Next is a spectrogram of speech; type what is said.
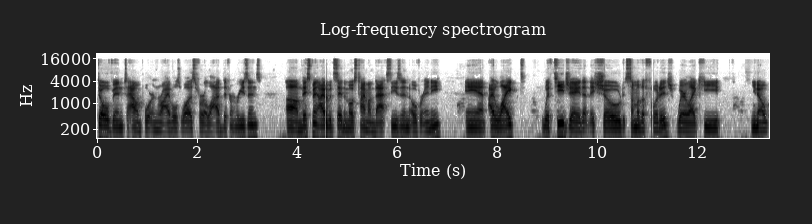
dove into how important rivals was for a lot of different reasons. Um, they spent, I would say, the most time on that season over any. And I liked with TJ that they showed some of the footage where like he, you know,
